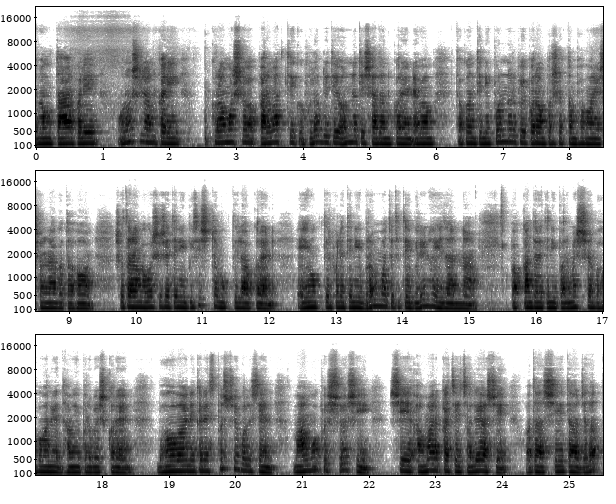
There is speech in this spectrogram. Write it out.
এবং তার ফলে অনুশীলনকারী ক্রমশ পারমার্থিক উপলব্ধিতে উন্নতি সাধন করেন এবং তখন তিনি পূর্ণরূপে পরম পুরুষোত্তম ভগবানের শরণাগত হন। সুতরাং অবশেষে তিনি বিশিষ্ট মুক্তি লাভ করেন। এই মুক্তির ফলে তিনি ব্রহ্মজ্যোতিতে বিলীন হয়ে যান না। পক্ষান্তরে তিনি পরমেশ্বর ভগবানের ধামে প্রবেশ করেন। ভগবান এখানে স্পষ্ট বলেছেন মামোপস্যসী সে আমার কাছে চলে আসে। অর্থাৎ সে তার যথার্থ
